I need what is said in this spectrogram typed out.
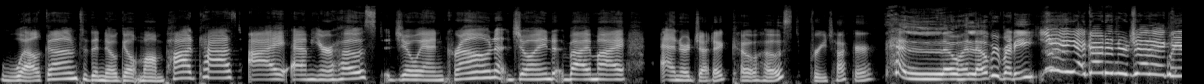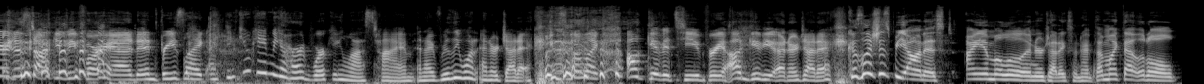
Welcome to the No Guilt Mom podcast. I am your host, Joanne Crone, joined by my energetic co-host, Bree Tucker. Hello, hello, everybody. Yay, I got energetic. We were just talking beforehand, and Bree's like, I think you gave me hard working last time, and I really want energetic. So I'm like, I'll give it to you, Bree. I'll give you energetic. Because let's just be honest, I am a little energetic sometimes. I'm like that little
